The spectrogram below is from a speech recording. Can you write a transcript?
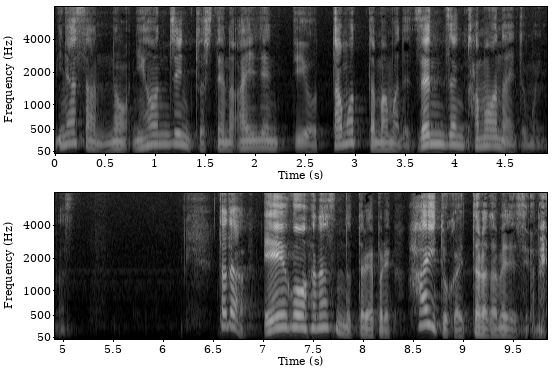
皆さんの日本人としてのアイデンティティを保ったままで全然構わないと思います。ただ英語を話すんだったらやっぱり「はい」とか言ったらダメですよね。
